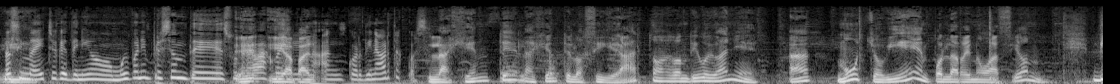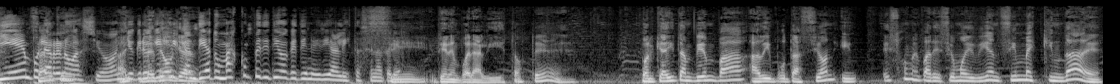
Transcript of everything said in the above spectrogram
No, sí me ha dicho que ha tenido muy buena impresión de su Eh, trabajo y han coordinado hartas cosas. La gente, la gente lo sigue harto don Diego Ibáñez. ¿Ah? Mucho, bien, por la renovación. Bien por la renovación. Yo creo que es el que- candidato más competitivo que tiene hoy día la lista senatorial. Sí, tienen buena lista ustedes. Porque ahí también va a diputación y eso me pareció muy bien, sin mezquindades.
